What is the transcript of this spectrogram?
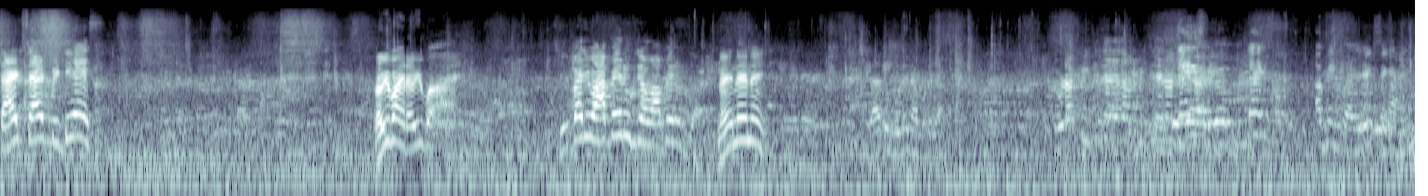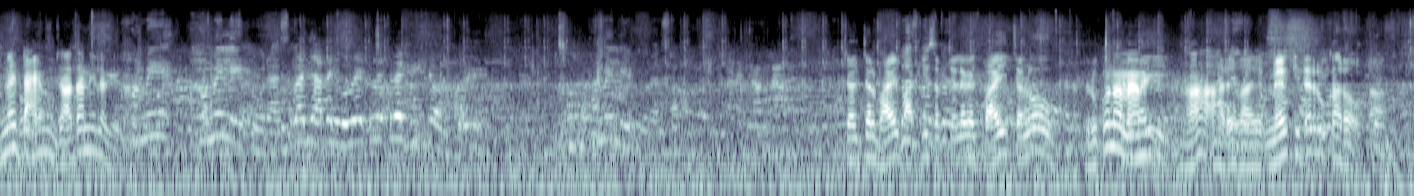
साइड साइड बीटीएस रवि भाई रवि भाई। शिल्पा जी वहाँ पे रुक जाओ वहाँ पे रुक जाओ। नहीं नहीं नहीं। जा तू मुड़े ना मुड़े जा। थोड़ा पीछे चले जाओ पीछे चले जाओ गाइस अभी एक सेकंड नहीं टाइम ज़्यादा नहीं लगेगा। हमें हमें लेट हो रहा है शिल्पा जी यहाँ पे वेट वेट वेट जाओ हमें लेट हो रहा है चल चल भाई बाकी सब चले गए। भाई चलो। रुको ना मैम हाँ अरे भाई मैं किधर रुका रहा? हूँ।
